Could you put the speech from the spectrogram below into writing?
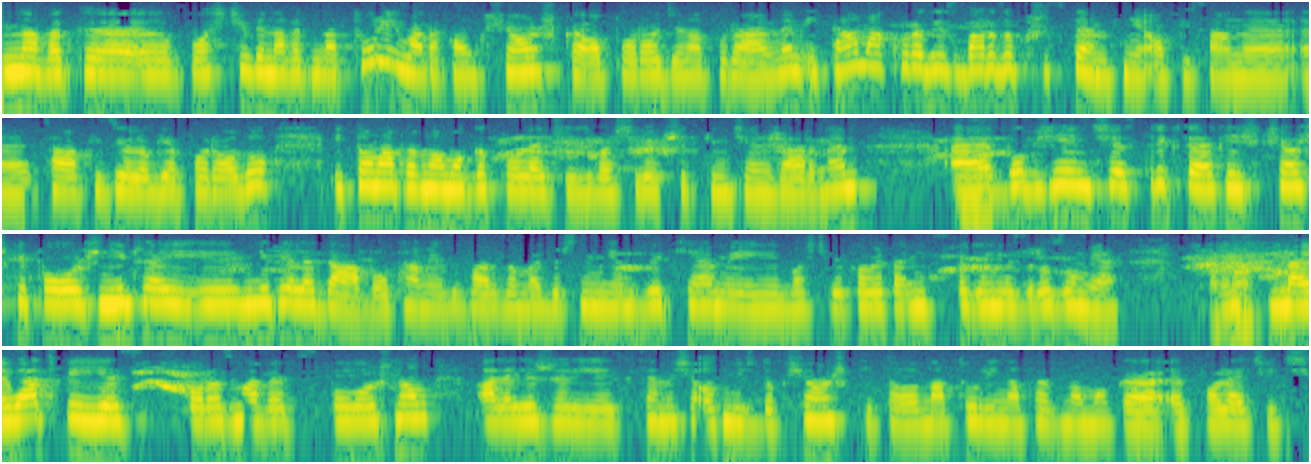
nawet e, właściwie nawet Naturi ma taką książkę o porodzie naturalnym i tam akurat jest bardzo przystępnie opisana e, cała fizjologia porodu i to na pewno mogę polecić właściwie wszystkim ciężarnym, e, bo wzięcie stricte jakiejś książki położniczej y, niewiele da, bo tam jest bardzo medycznym językiem i właściwie kobieta nic z tego nie zrozumie. Aha. najłatwiej jest porozmawiać z położną, ale jeżeli chcemy się odnieść do książki, to na Tuli na pewno mogę polecić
